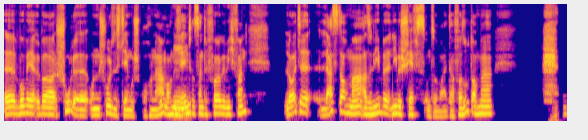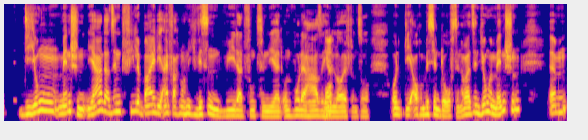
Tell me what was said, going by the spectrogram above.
äh, wo wir über Schule und Schulsystem gesprochen haben. Auch eine Mhm. sehr interessante Folge, wie ich fand. Leute, lasst doch mal, also liebe, liebe Chefs und so weiter, versucht auch mal die jungen Menschen, ja, da sind viele bei, die einfach noch nicht wissen, wie das funktioniert und wo der Hase Ja. hinläuft und so. Und die auch ein bisschen doof sind. Aber das sind junge Menschen, ähm,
